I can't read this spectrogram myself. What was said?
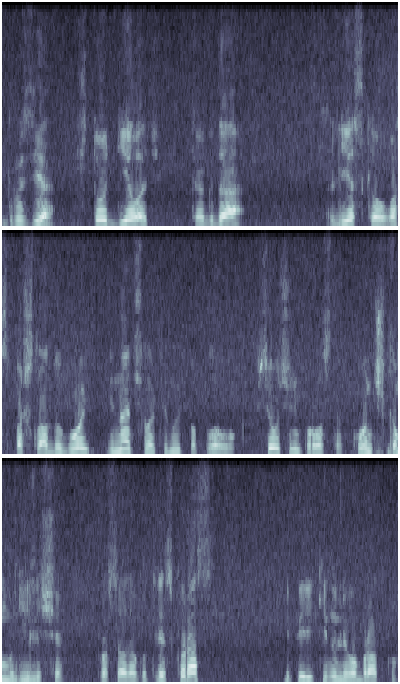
Друзья, что делать, когда леска у вас пошла дугой и начала тянуть поплавок? Все очень просто. Кончиком удилища, просто вот так вот леску раз и перекинули в обратку.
